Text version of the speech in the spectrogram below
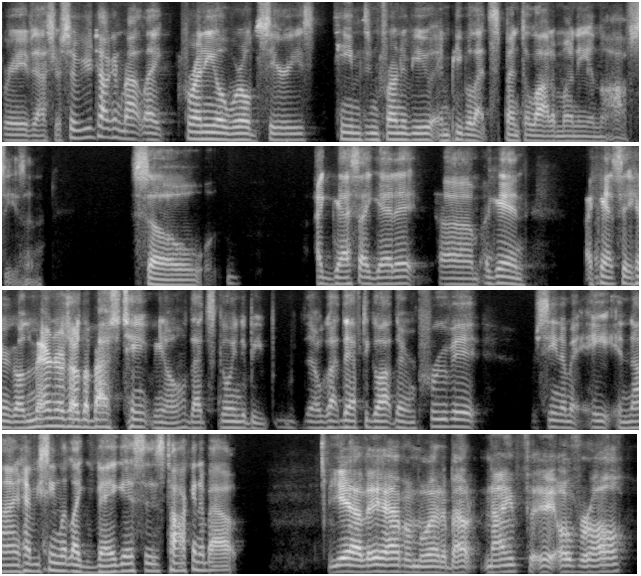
Braves, Astros. So if you're talking about like perennial World Series teams in front of you and people that spent a lot of money in the offseason. So I guess I get it. Um, again, I can't sit here and go, the Mariners are the best team. You know, that's going to be, they'll they have to go out there and prove it. We're seeing them at eight and nine. Have you seen what like Vegas is talking about? Yeah, they have them what about ninth eh, overall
